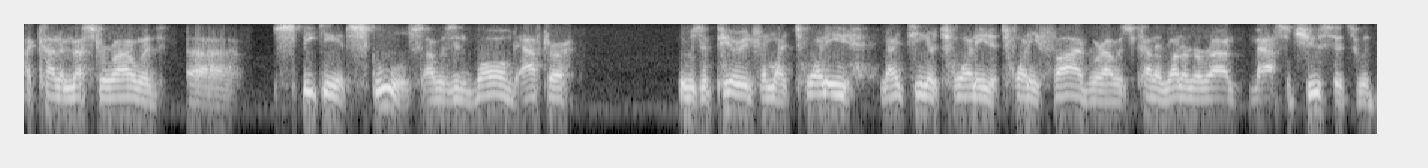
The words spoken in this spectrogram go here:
I kind of messed around with uh, speaking at schools. I was involved after it was a period from like 2019 or 20 to 25 where I was kind of running around Massachusetts with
